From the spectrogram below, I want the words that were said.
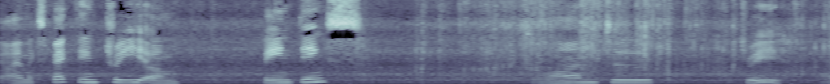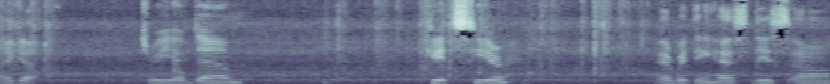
I, I'm expecting three um, paintings. One, two, three. I got three of them. Kits here. Everything has this uh,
